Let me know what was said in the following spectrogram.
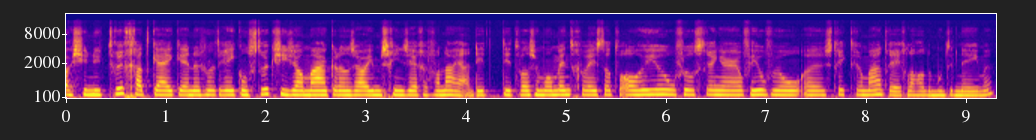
als je nu terug gaat kijken en een soort reconstructie zou maken, dan zou je misschien zeggen van nou ja, dit, dit was een moment geweest dat we al heel veel strenger of heel veel uh, striktere maatregelen hadden moeten nemen.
